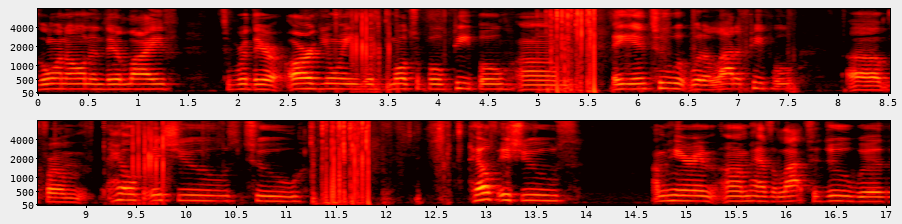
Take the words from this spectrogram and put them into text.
going on in their life to where they're arguing with multiple people um they into it with a lot of people uh, from health issues to health issues. I'm hearing um, has a lot to do with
